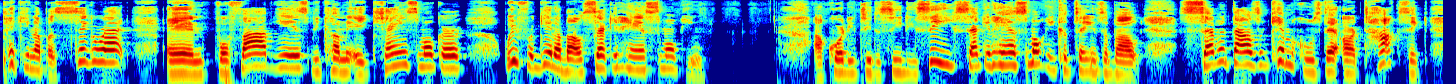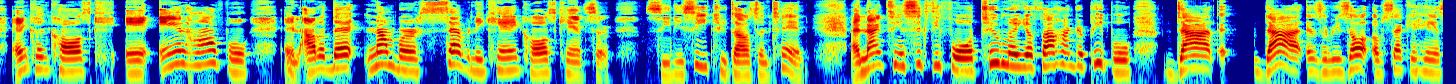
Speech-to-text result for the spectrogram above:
picking up a cigarette and for five years becoming a chain smoker. We forget about secondhand smoking. According to the CDC, secondhand smoking contains about 7,000 chemicals that are toxic and can cause and, and harmful, and out of that number, 70 can cause cancer. CDC 2010. In 1964, 2,500,000 people died died as a result of secondhand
